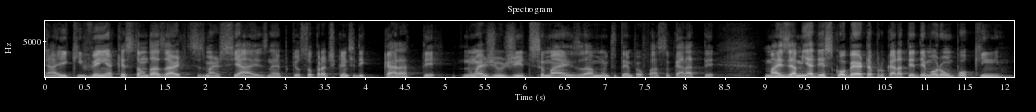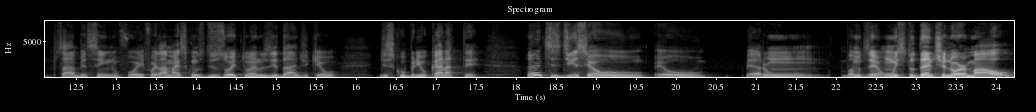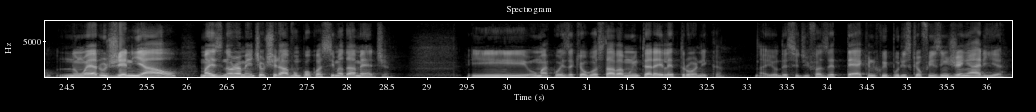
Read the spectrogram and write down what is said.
Aí que vem a questão das artes marciais, né? Porque eu sou praticante de karatê. Não é jiu-jitsu, mas há muito tempo eu faço karatê. Mas a minha descoberta para o karatê demorou um pouquinho, sabe? Assim, não foi, foi lá mais com os 18 anos de idade que eu descobri o karatê. Antes disso, eu, eu era um, vamos dizer, um estudante normal, não era o genial, mas normalmente eu tirava um pouco acima da média. E uma coisa que eu gostava muito era eletrônica. Aí eu decidi fazer técnico e por isso que eu fiz engenharia.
